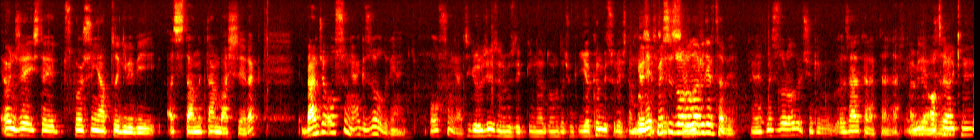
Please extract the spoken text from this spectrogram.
önce işte Spurs'un yaptığı gibi bir asistanlıktan başlayarak bence olsun ya güzel olur yani. Olsun gerçekten. Göreceğiz önümüzdeki günlerde onu da çünkü yakın bir süreçten bahsediyoruz. Yönetmesi zor olabilir tabii. Yönetmesi zor olabilir çünkü özel karakterler. Ya bir de ataerkinin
